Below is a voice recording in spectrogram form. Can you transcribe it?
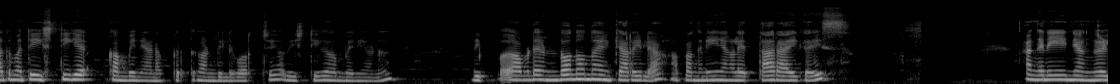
അത് മറ്റേ ഇഷ്ടിക കമ്പനിയാണ്. ഇപ്പുറത്ത് കണ്ടില്ല കുറച്ച്? അത് ഇഷ്ടിക കമ്പനിയാണ്. ഇതിപ്പോൾ അവിടെ ഉണ്ടോയെന്നൊന്നും എനിക്കറിയില്ല. അപ്പോൾ അങ്ങനെ ഞങ്ങൾ എത്താറായി ഗൈസ് അങ്ങനെ ഞങ്ങൾ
